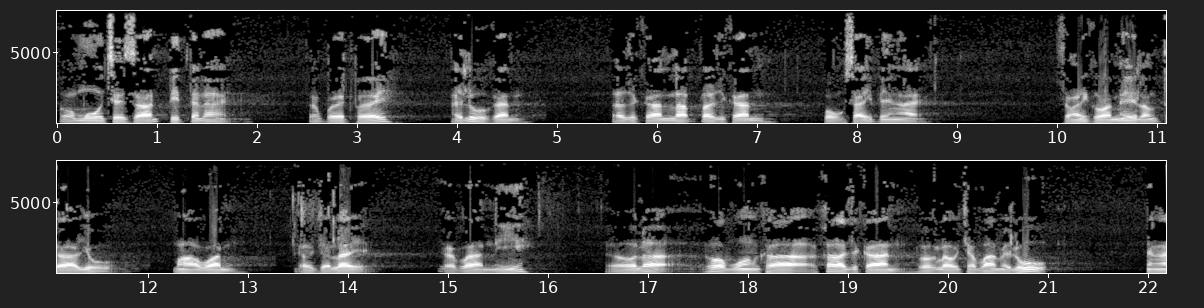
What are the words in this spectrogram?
ข้อมูลสื่อสารปิดไปได้ ต้องเปิดเผยให้รู้กันราชการรับราชการโปร่งใสเป็นยังไงสมัยก่อนนี่หลวงตาอยู่มหาวันเราจะไล่ชาวบ้านหนีเอาละข้อมูลค่าข้าราชการ พวกเราชาวบ้านไม่รู้ยังไง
